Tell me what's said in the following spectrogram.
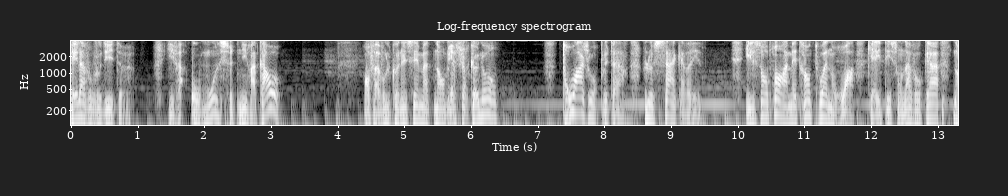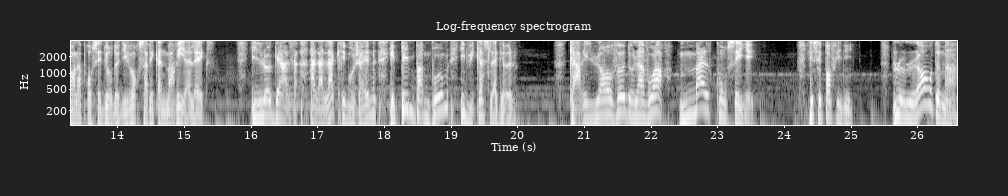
Et là, vous vous dites, il va au moins se tenir à carreau. Enfin, vous le connaissez maintenant, bien sûr que non. Trois jours plus tard, le 5 avril, il s'en prend à maître Antoine Roy, qui a été son avocat dans la procédure de divorce avec Anne-Marie Alex. Il le gaze à la lacrymogène et pim pam poum, il lui casse la gueule. Car il lui en veut de l'avoir mal conseillé. Et c'est pas fini. Le lendemain,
